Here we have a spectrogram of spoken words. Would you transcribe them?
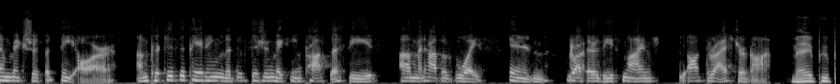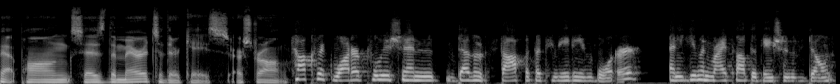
and make sure that they are um, participating in the decision making processes um, and have a voice in whether these mines be authorized or not. Manupipatpong says the merits of their case are strong. Toxic water pollution doesn't stop at the Canadian border, and human rights obligations don't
